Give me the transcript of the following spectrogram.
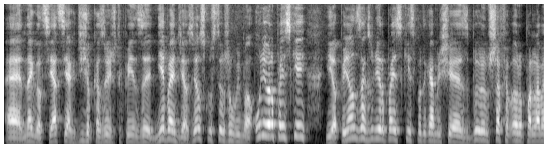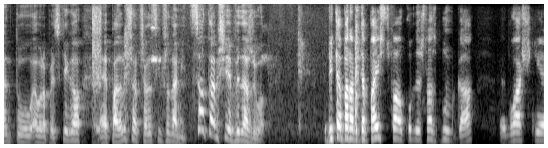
e, negocjacjach. Dziś okazuje się, że tych pieniędzy nie będzie. W związku z tym, że mówimy o Unii Europejskiej i o pieniądzach z Unii Europejskiej, spotykamy się z byłym szefem Europarlamentu Europejskiego, e, pan Ryszard Czarnecki przed nami. Co tam się wydarzyło? Witam pana, witam państwa. Około Strasburga właśnie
